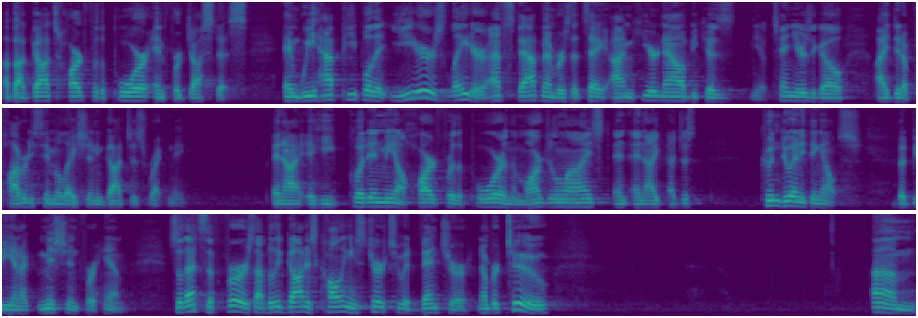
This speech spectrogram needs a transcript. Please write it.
about God's heart for the poor and for justice. And we have people that years later, I have staff members that say, I'm here now because, you know, 10 years ago, I did a poverty simulation and God just wrecked me. And I, he put in me a heart for the poor and the marginalized, and, and I, I just couldn't do anything else but be in a mission for him. So that's the first. I believe God is calling his church to adventure. Number two, um,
